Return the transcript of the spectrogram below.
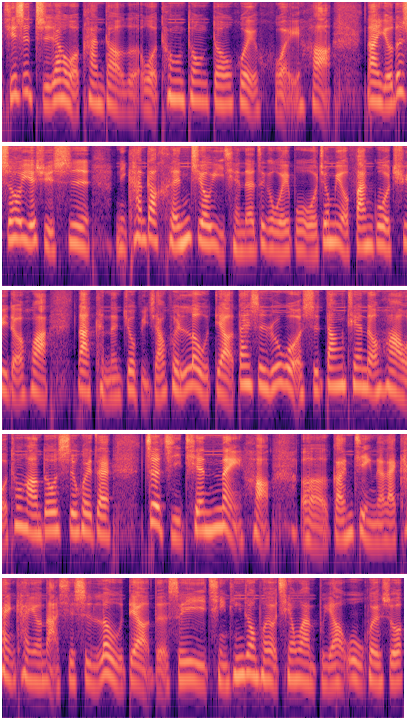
其实只要我看到的，我通通都会回哈。那有的时候，也许是你看到很久以前的这个微博，我就没有翻过去的话，那可能就比较会漏掉。但是如果是当天的话，我通常都是会在。这几天内哈，呃，赶紧的来看一看有哪些是漏掉的，所以请听众朋友千万不要误会说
